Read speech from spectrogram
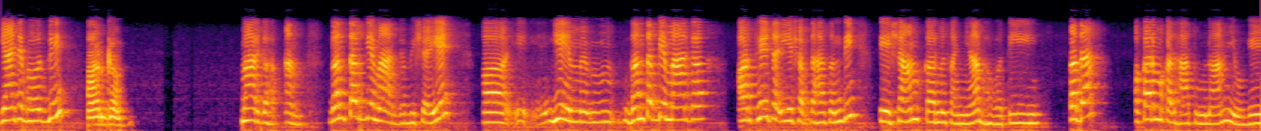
ज्ञायते भवद्भिः? मार्गम्। मार्गः आम्। गन्तव्यमार्गविषये ये गन्तव्यमार्ग अर्थे च ये शब्दाः सन्ति तेषां कर्मसंज्ञा भवति। तदा अकर्मकधातूनां योगे।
